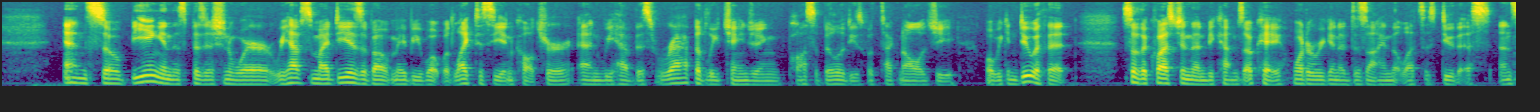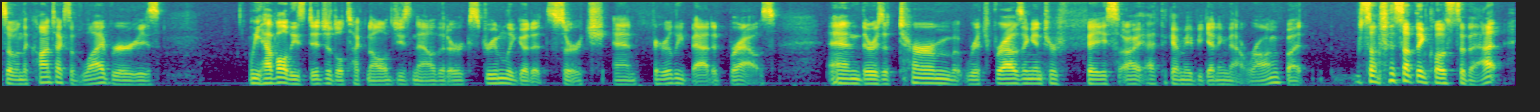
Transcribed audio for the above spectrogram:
And so, being in this position where we have some ideas about maybe what we'd like to see in culture, and we have this rapidly changing possibilities with technology, what we can do with it. So, the question then becomes okay, what are we going to design that lets us do this? And so, in the context of libraries, we have all these digital technologies now that are extremely good at search and fairly bad at browse. And there's a term, rich browsing interface. I, I think I may be getting that wrong, but something something close to that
